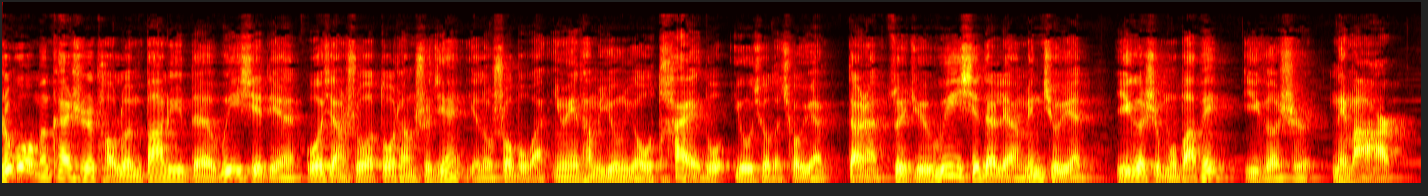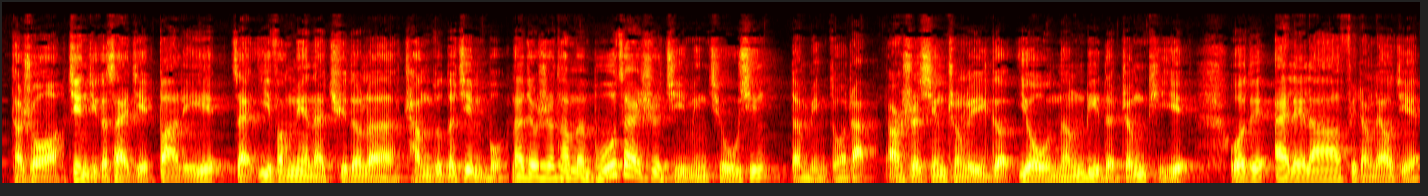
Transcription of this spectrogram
如果我们开始讨论巴黎的威胁点，我想说多长时间也都说不完，因为他们拥有太多优秀的球员。当然，最具威胁的两名球员，一个是姆巴佩，一个是内马尔。他说，近几个赛季，巴黎在一方面呢取得了长足的进步，那就是他们不再是几名球星单兵作战，而是形成了一个有能力的整体。我对埃雷拉非常了解，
